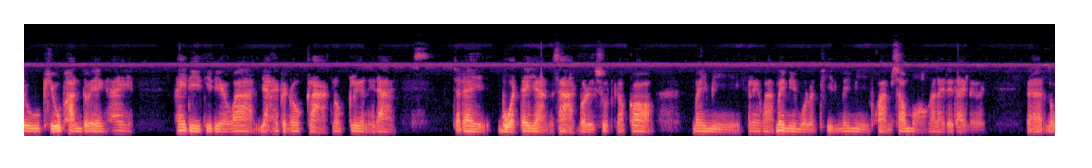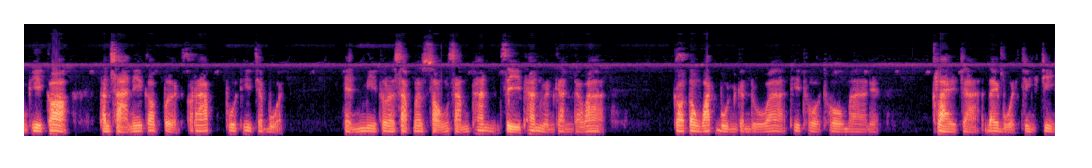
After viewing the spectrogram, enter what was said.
ดูผิวพรรณตัวเองให้ให้ดีทีเดียวว่า อย่าให้เป็นโรคกลากโรคเกลื่อนให้ได้ จะได้บวชได้อย่างสะอาดบริสุทธิ์ แล้วก็ไม่มีเรียกว่า ไม่มีมลทินไม่มีความเศร้าหมองอะไรใด ๆ เลยนะฮะหลวงพี่ก็พรรษานี้ก็เปิดรับผู้ที่จะบวช เห็นมีโทรศัพท์มาสองสามท่านสี่ท่านเหมือนกัน แต่ว่า ก็ต้องวัดบุญกันดูว่าที่โทรโทรมาเนี่ย ใครจะได้บวชจริง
